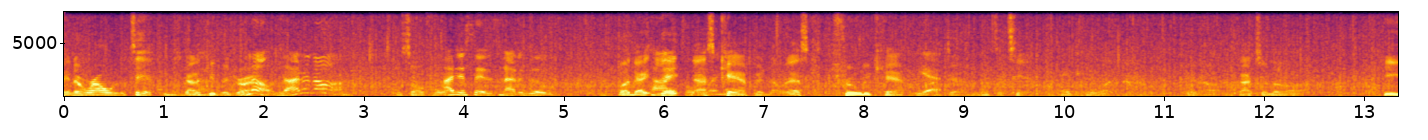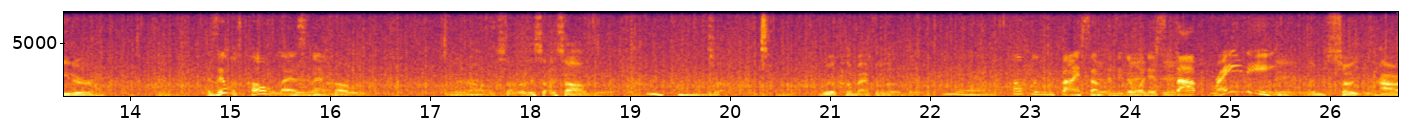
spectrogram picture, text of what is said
ain't no wrong with the tent. You just got to keep it dry. No, not at all. And so forth. I just said it's not a good. But they, they that's right now. camping though. That's truly camping. Yeah. Right there. That's a tent. or whatnot. You know, got your little heater. Cause it was cold last Yeah, night. cold. You know, so it's, it's all good. Mm-hmm. So we'll come back a little bit. Yeah. Hopefully we find something to do when it Yeah, yeah. stop raining. Yeah, let me show you how,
